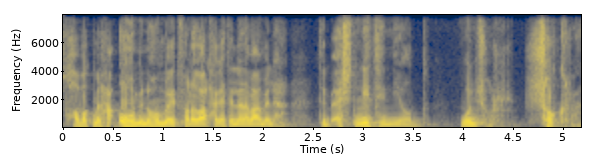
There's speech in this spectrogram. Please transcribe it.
اصحابك من حقهم إن هم يتفرجوا على الحاجات اللي أنا بعملها. تبقاش نتن ياض. وانشر. شكرا.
